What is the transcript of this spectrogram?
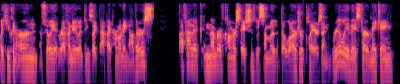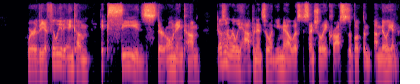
like you can earn affiliate revenue and things like that by promoting others, I've had a, number of conversations with some of the larger players and really they start making where the affiliate income exceeds their own income doesn't really happen until an email list essentially crosses about the, a million.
